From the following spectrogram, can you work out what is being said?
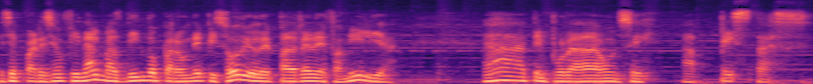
Ese parece un final más digno para un episodio de Padre de Familia. Ah, temporada 11. Apestas.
